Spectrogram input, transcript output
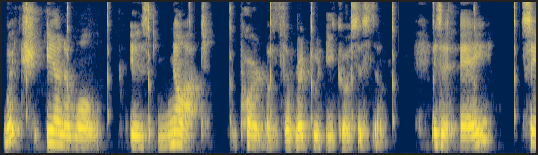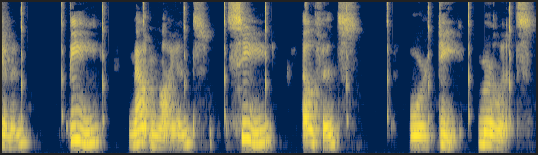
Which animal is not part of the redwood ecosystem? Is it A. Salmon, B. Mountain lions, C. Elephants, or D. Murrelets?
